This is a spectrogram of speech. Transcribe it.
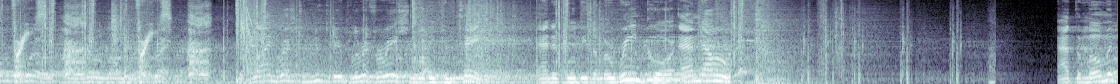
over Freeze. the world are no longer Freeze. The blind rush to nuclear proliferation will be contained, and it will be the Marine Corps and our At the moment,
